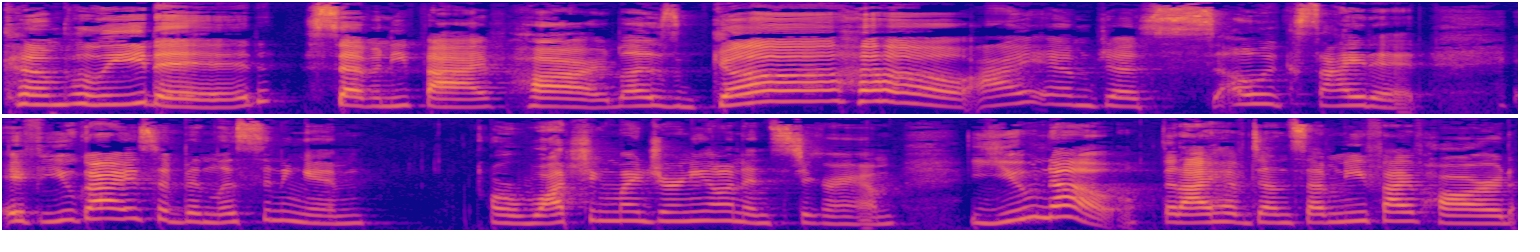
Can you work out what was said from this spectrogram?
completed 75 hard. Let's go! I am just so excited. If you guys have been listening in or watching my journey on Instagram, you know that I have done 75 hard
